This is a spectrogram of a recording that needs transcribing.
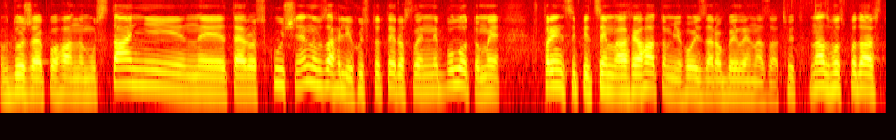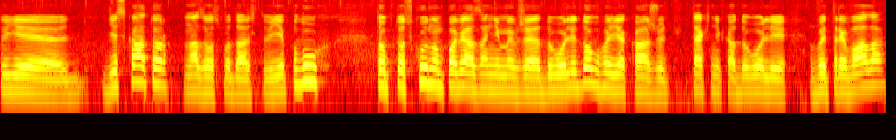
в дуже поганому стані, не те розкущення. Ну, взагалі густоти рослин не було, то ми, в принципі, цим агрегатом його і заробили назад. У нас в господарстві є дискатор, у нас в господарстві є плуг. Тобто з куном пов'язані ми вже доволі довго, як кажуть. Техніка доволі витривала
